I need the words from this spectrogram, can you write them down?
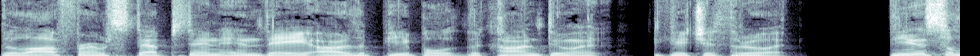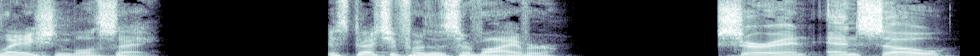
the law firm steps in and they are the people, the conduit to get you through it. The insulation, we'll say, especially for the survivor. Sure. And and so,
